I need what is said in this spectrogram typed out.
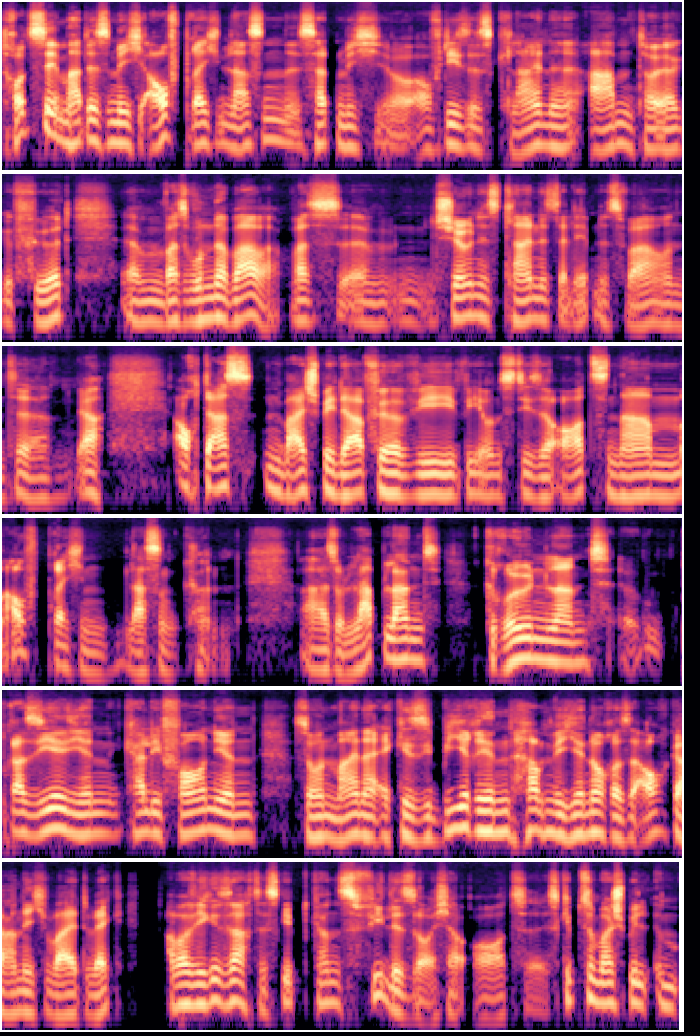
Trotzdem hat es mich aufbrechen lassen. Es hat mich auf dieses kleine Abenteuer geführt, ähm, was wunderbar war, was ähm, ein schönes kleines Erlebnis war. Und äh, ja, auch das ein Beispiel dafür, wie wir uns diese Ortsnamen aufbrechen lassen können. Also Lappland, Grönland, Brasilien, Kalifornien, so in meiner Ecke Sibirien haben wir hier noch, ist auch gar nicht weit weg. Aber wie gesagt, es gibt ganz viele solcher Orte. Es gibt zum Beispiel im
